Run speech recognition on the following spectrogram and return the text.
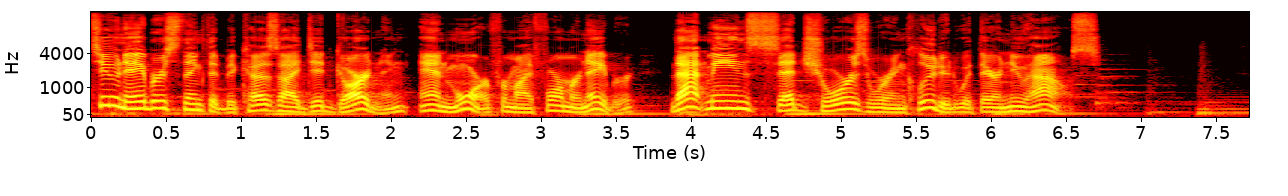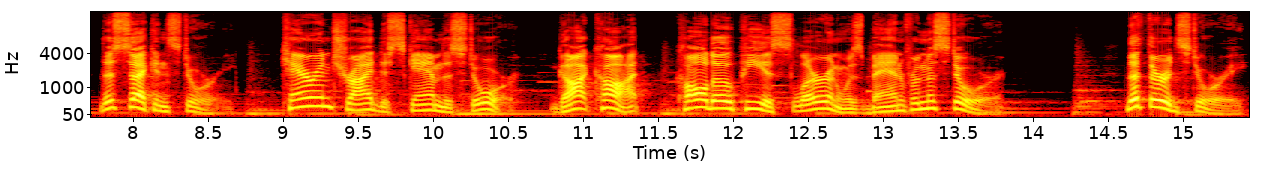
Two neighbors think that because I did gardening and more for my former neighbor, that means said chores were included with their new house. The second story Karen tried to scam the store, got caught, called OP a slur, and was banned from the store. The third story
